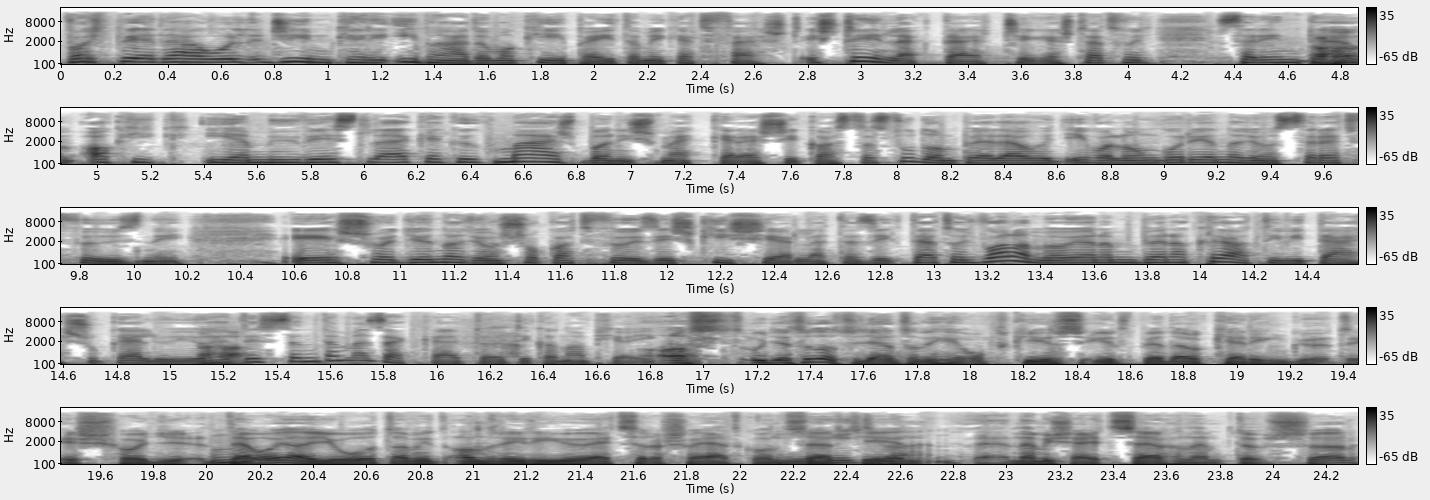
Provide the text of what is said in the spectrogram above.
vagy például Jim Carrey, imádom a képeit, amiket fest, és tényleg tehetséges. Tehát, hogy szerintem Aha. akik ilyen művészlelkek, ők másban is megkeresik azt. Azt tudom például, hogy Éva Longoria nagyon szeret főzni, és hogy nagyon sokat főz és kísérletezik. Tehát, hogy valami olyan, amiben a kreativitásuk előjöhet, Aha. és szerintem ezekkel töltik a napjaikat. Azt ugye tudod, hogy Anthony Hopkins írt például keringőt, és hogy de Mhm. olyan jót, amit André Rieu egyszer a saját koncertjén, nem is egyszer, hanem többször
